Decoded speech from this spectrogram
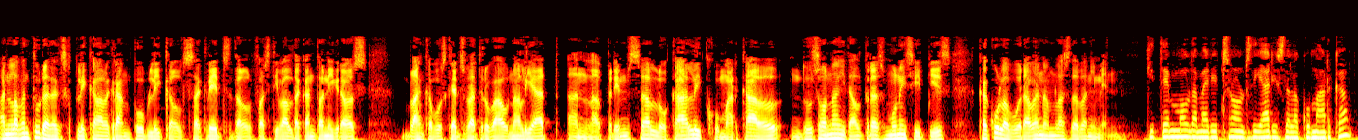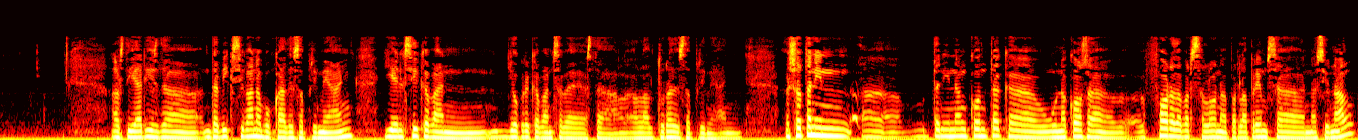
En l'aventura d'explicar al gran públic els secrets del Festival de Cantoni Gros, Blanca Busquets va trobar un aliat en la premsa local i comarcal d'Osona i d'altres municipis que col·laboraven amb l'esdeveniment. Qui té molt de mèrit són els diaris de la comarca, els diaris de, de Vic s'hi van abocar des del primer any i ells sí que van, jo crec que van saber estar a l'altura des del primer any. Això tenint, eh, tenint en compte que una cosa fora de Barcelona per la premsa nacional,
